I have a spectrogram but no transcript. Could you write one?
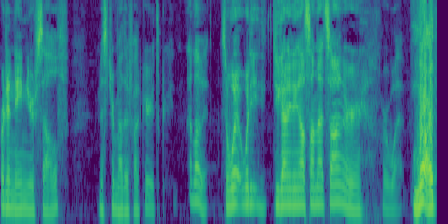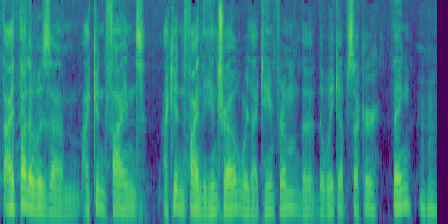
or to name yourself, Mr. Motherfucker. It's great. I love it. So what what do you, do you got anything else on that song or or what? No, I I thought it was. Um, I couldn't find. I couldn't find the intro where that came from. The the wake up sucker thing. Mhm.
